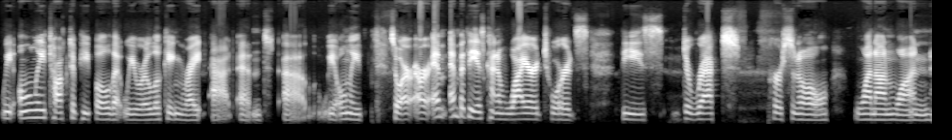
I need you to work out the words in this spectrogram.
We only talked to people that we were looking right at and uh, we only so our, our em- empathy is kind of wired towards these direct personal one-on-one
